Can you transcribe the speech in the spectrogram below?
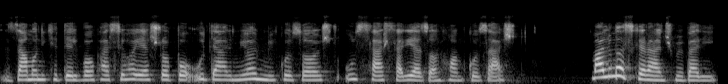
زمانی که دلواپسی هایش را با او در میان میگذاشت او سرسری از آنها گذشت. معلوم است که رنج می‌بری.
